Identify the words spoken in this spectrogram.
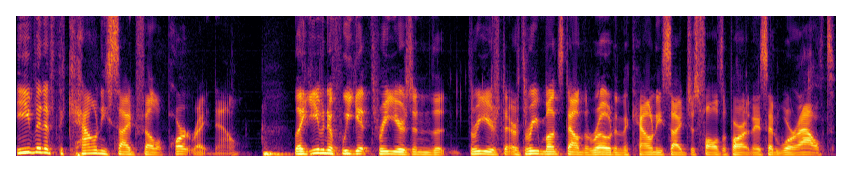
even if the county side fell apart right now, like even if we get three years into the three years or three months down the road and the county side just falls apart and they said we're out,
